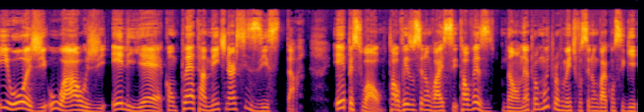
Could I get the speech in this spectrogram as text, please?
E hoje o auge, ele é completamente narcisista. E pessoal, talvez você não vai se, talvez não, né? Muito provavelmente você não vai conseguir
